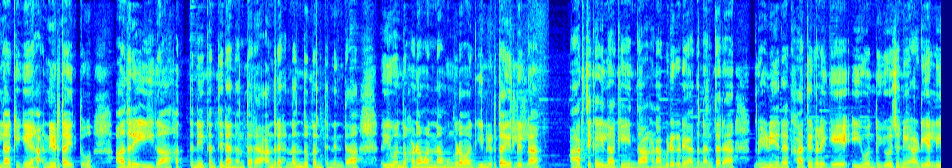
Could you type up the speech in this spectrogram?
ಇಲಾಖೆಗೆ ನೀಡ್ತಾ ಇತ್ತು. ಆದರೆ ಈಗ ಹತ್ತನೇ ಕಂತಿನ ನಂತರ, ಅಂದರೆ ಹನ್ನೊಂದು ಕಂತಿನಿಂದ ಈ ಒಂದು ಹಣವನ್ನು ಮುಂಗಡವಾಗಿ ನೀಡ್ತಾ ಇರಲಿಲ್ಲ. ಆರ್ಥಿಕ ಇಲಾಖೆಯಿಂದ ಹಣ ಬಿಡುಗಡೆಯಾದ ನಂತರ ಗೃಹಿಣಿಯರ ಖಾತೆಗಳಿಗೆ ಈ ಒಂದು ಯೋಜನೆಯ ಅಡಿಯಲ್ಲಿ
